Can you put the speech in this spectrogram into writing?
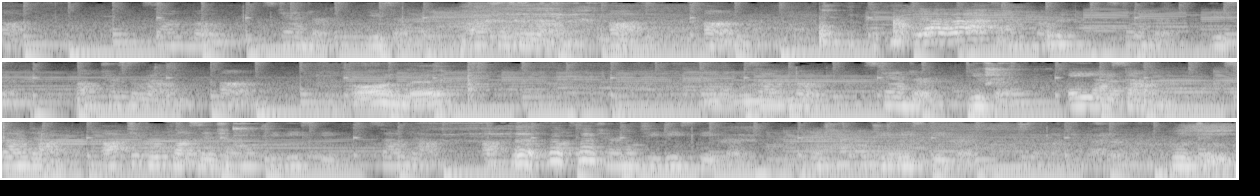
Off. Sound mode. Standard. User. Ultra surround. Off. On. Sound mode. Standard. User. Ultra surround. On. On đấy Sound mode. Standard. User. AI sound. Sound out. Optical plus internal TV speaker. Sound out. Optical plus internal TV speaker. Internal TV speaker. Bluetooth.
